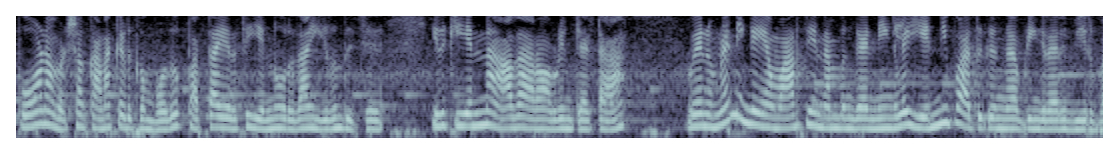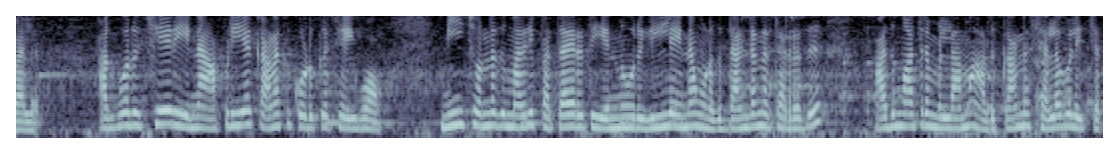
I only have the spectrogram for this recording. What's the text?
போன வருஷம் கணக்கெடுக்கும் போது பத்தாயிரத்தி எண்ணூறு தான் இருந்துச்சு. இதுக்கு என்ன ஆதாரம்? அப்படின்னு கேட்டால் வேணும்னா நீங்கள் என் வார்த்தையை நம்புங்க. நீங்களே எண்ணி பார்த்துக்குங்க அப்படிங்கிறாரு பீர்பால் அக்பரும் சரி நான் அப்படியே கணக்கு கொடுக்க செய்வோம். நீ சொன்னது மாதிரி பத்தாயிரத்தி எண்ணூறு இல்லைன்னா உனக்கு தண்டனை தர்றது அது மாத்திரம் இல்லாமல் அதுக்கான செலவழித்த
